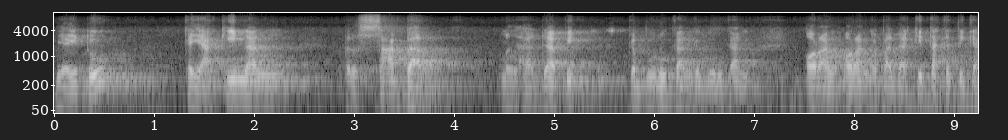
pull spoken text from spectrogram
yaitu keyakinan bersabar menghadapi keburukan-keburukan orang-orang kepada kita ketika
